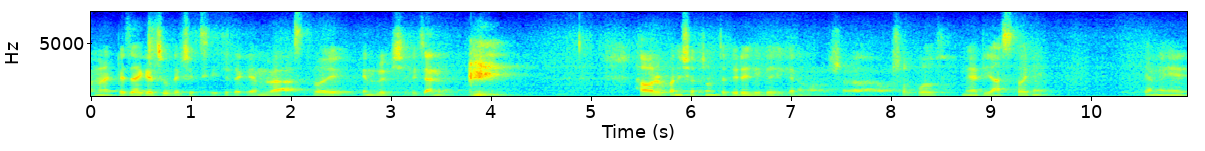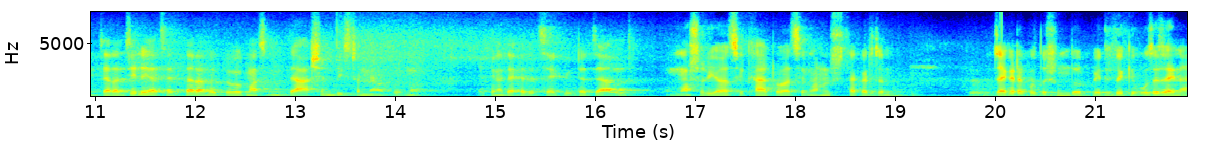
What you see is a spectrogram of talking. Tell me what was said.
এমন একটা জায়গায় চলে এসেছি যেটাকে আমরা আশ্রয় কেন্দ্র হিসেবে জানি। হাওড়ের পানি সাধারণত বেড়ে গেলে এখানে মানুষ স্বল্প মেয়াদি আশ্রয় নেয়। এখানে যারা জেলে আছে, তারা হয়তো মাঝে মধ্যে আসেন, বিশ্রাম নেওয়ার জন্য। এখানে দেখা যাচ্ছে এক দুইটা জাল, মশারিও আছে, খাটও আছে মানুষ থাকার জন্য। তো জায়গাটা কত সুন্দর, ভেতর থেকে বোঝা যায় না।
